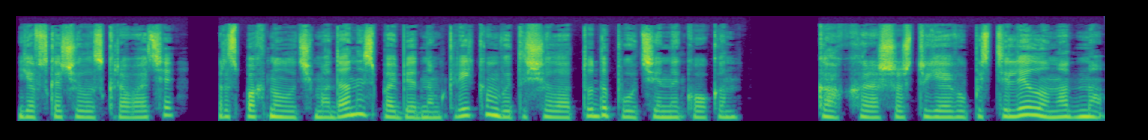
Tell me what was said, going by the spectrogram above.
Я вскочила с кровати, распахнула чемодан и с победным криком вытащила оттуда паутинный кокон. Как хорошо, что я его постелила на дно.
